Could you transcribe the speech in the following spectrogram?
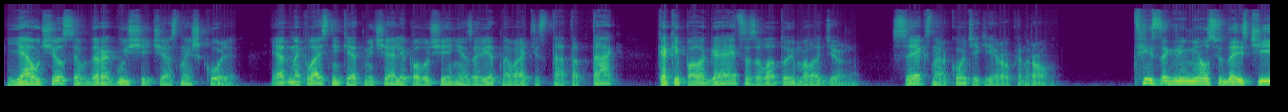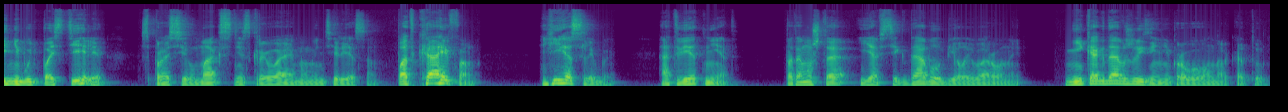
Я учился в дорогущей частной школе, и одноклассники отмечали получение заветного аттестата так, как и полагается золотой молодежи. Секс, наркотики и рок-н-ролл. «Ты загремел сюда из чьей-нибудь постели?» – спросил Макс с нескрываемым интересом. «Под кайфом?» «Если бы». Ответ нет потому что я всегда был белой вороной. Никогда в жизни не пробовал наркоту.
